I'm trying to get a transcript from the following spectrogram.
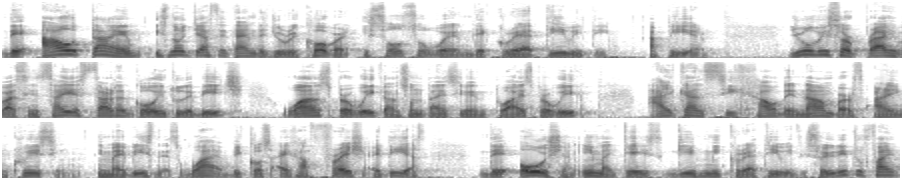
The out time is not just the time that you recover, it's also when the creativity appear. You will be surprised, but since I started going to the beach once per week and sometimes even twice per week, I can see how the numbers are increasing in my business. Why? Because I have fresh ideas. The ocean, in my case, give me creativity. So you need to find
